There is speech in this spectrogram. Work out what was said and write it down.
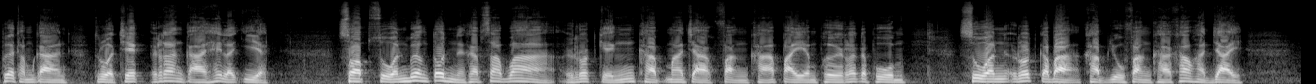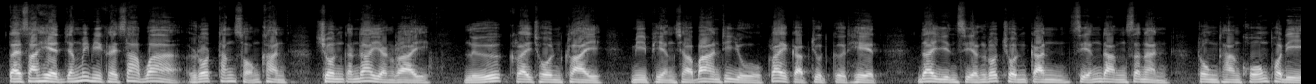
เพื่อทำการตรวจเช็คร่างกายให้ละเอียด สอบสวนเบื้องต้นนะครับทราบว่ารถเก๋งขับมาจากฝั่งขาไปอำเภอรัตภูมิ ส่วนรถกระบะขับอยู่ฝั่งขาเข้าหัดใหญ่ แต่สาเหตุยังไม่มีใครทราบว่ารถทั้งสองคันชนกันได้อย่างไร หรือใครชนใคร มีเพียงชาวบ้านที่อยู่ใกล้กับจุดเกิดเหตุ ได้ยินเสียงรถชนกันเสียงดังสนั่น ตรงทางโค้งพอดี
